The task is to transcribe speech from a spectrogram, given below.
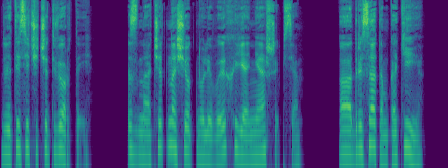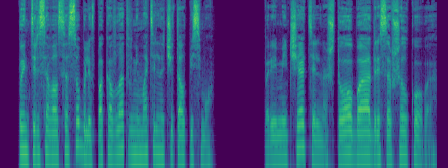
2004. Значит, насчет нулевых я не ошибся. «А адреса там какие?» — поинтересовался Соболев, пока Влад внимательно читал письмо. Примечательно, что оба адреса в Шелково.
